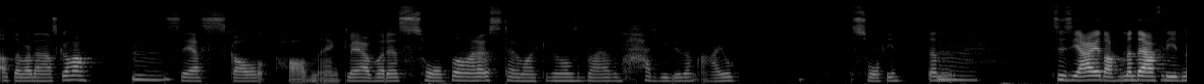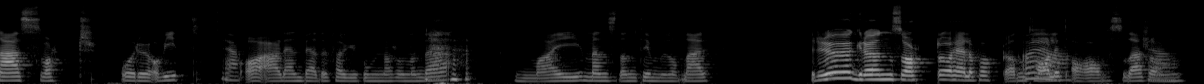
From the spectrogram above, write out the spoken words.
At det var den jeg skulle ha. Mm. Så jeg skal ha den egentlig. Jeg bare så på den der Øst-Telemark-bunaden, så ble jeg sånn Herregud, den er jo så fin. Den Mm. syns jeg, da. Men det er fordi den er svart og rød og hvit. Ja. Og er det en bedre fargekombinasjon enn det? Nei. Mens den timebunaden er rød, grønn, svart og hele pakka. Den tar tar ja. litt av, så det er sånn Ja.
